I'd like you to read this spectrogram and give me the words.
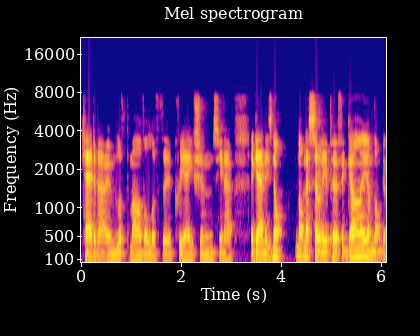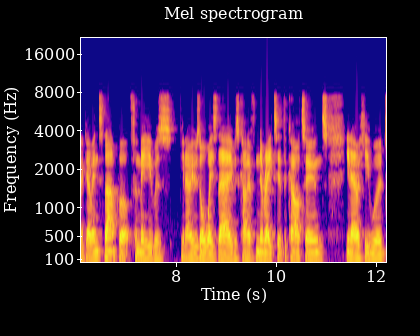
cared about him, loved Marvel, loved the creations. You know, again, he's not not necessarily a perfect guy. I'm not going to go into that, but for me, he was you know he was always there. He was kind of narrated the cartoons. You know, he would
